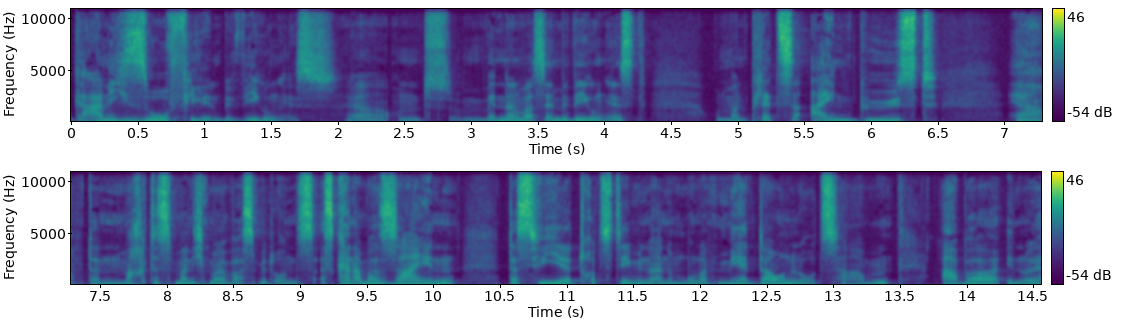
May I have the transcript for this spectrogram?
gar nicht so viel in Bewegung ist. Ja, und wenn dann was in Bewegung ist, und man Plätze einbüßt, ja, dann macht es manchmal was mit uns. Es kann aber sein, dass wir trotzdem in einem Monat mehr Downloads haben, aber in,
